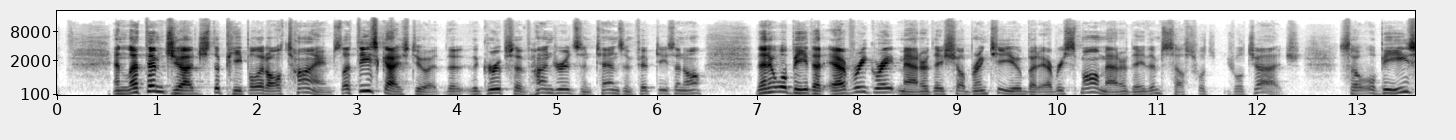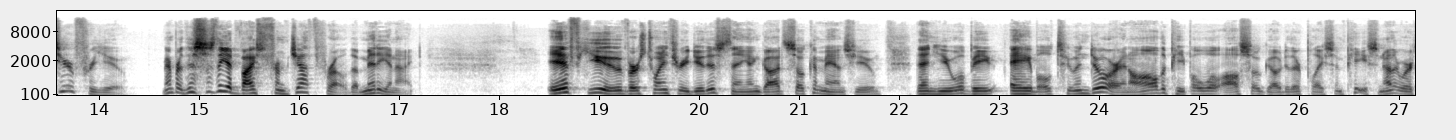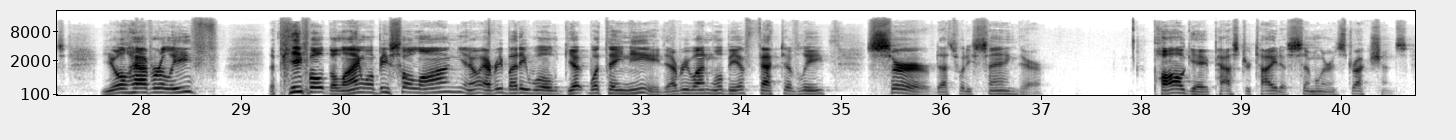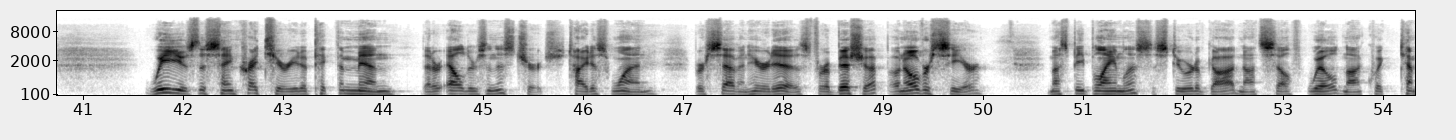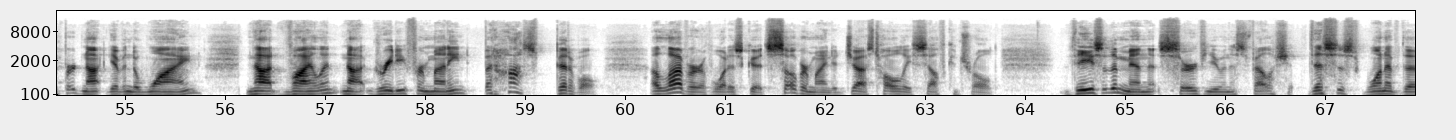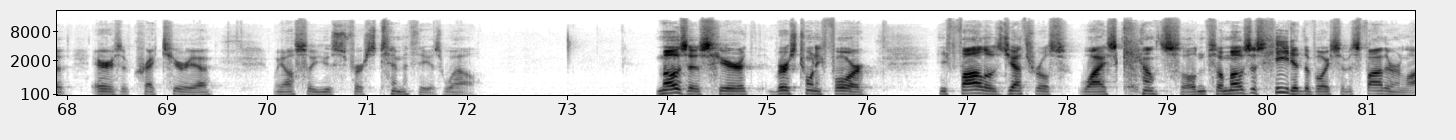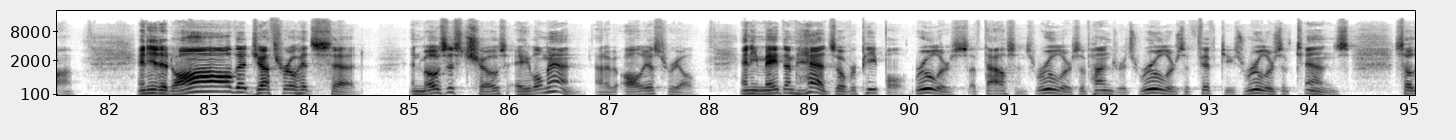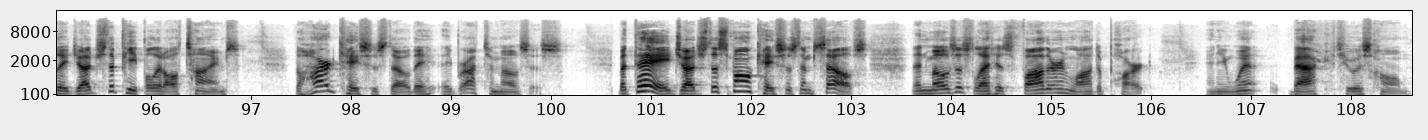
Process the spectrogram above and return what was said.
And let them judge the people at all times. Let these guys do it, the, the groups of hundreds and tens and fifties and all. Then it will be that every great matter they shall bring to you, but every small matter they themselves will, will judge. So it will be easier for you. Remember, this is the advice from Jethro, the Midianite. If you, verse 23, do this thing and God so commands you, then you will be able to endure, and all the people will also go to their place in peace. In other words, you'll have relief. The people, the line won't be so long. You know, everybody will get what they need. Everyone will be effectively served. That's what he's saying there. Paul gave Pastor Titus similar instructions. We use the same criteria to pick the men that are elders in this church. Titus 1, verse 7, here it is. For a bishop, an overseer, must be blameless, a steward of God, not self willed, not quick tempered, not given to wine, not violent, not greedy for money, but hospitable, a lover of what is good, sober minded, just, holy, self controlled. These are the men that serve you in this fellowship. This is one of the areas of criteria. We also use 1 Timothy as well. Moses, here, verse 24, he follows Jethro's wise counsel. And so Moses heeded the voice of his father in law, and he did all that Jethro had said. And Moses chose able men out of all Israel and he made them heads over people, rulers of thousands, rulers of hundreds, rulers of fifties, rulers of tens. So they judged the people at all times. The hard cases, though, they, they brought to Moses. But they judged the small cases themselves. Then Moses let his father in law depart, and he went back to his homeland.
